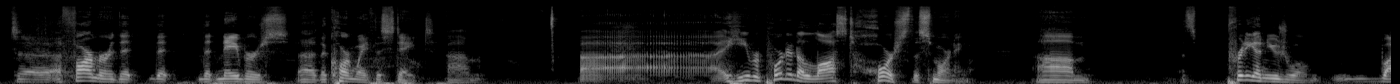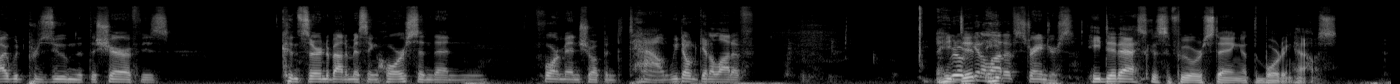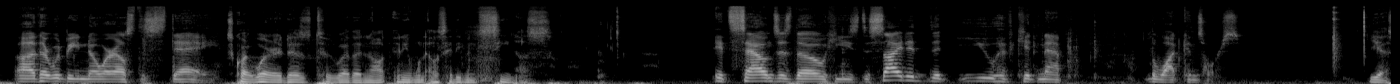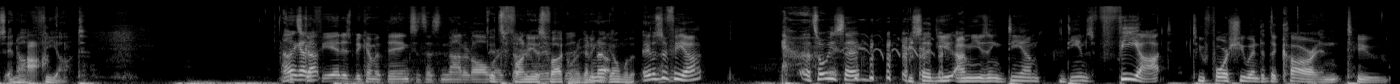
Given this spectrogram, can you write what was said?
it's a, a farmer that that that neighbors uh, the Cornthwaite estate. Um, uh, he reported a lost horse this morning. Um, that's pretty unusual. I would presume that the sheriff is concerned about a missing horse, and then four men show up into town. We don't get a lot of He we don't did. get a he, lot of strangers. he did ask us if we were staying at the boarding house. Uh, there would be nowhere else to stay. I was quite worried as to whether or not anyone else had even seen us. It sounds as though he's decided that you have kidnapped the Watkins horse. Yes, in our Fiat. I like It's how got- the Fiat has become a thing since that's not at all. Where It's I funny as with, fuck, and we're gonna keep going with it. It was a Fiat. That's what we said. you said you, I'm using DM, DM's Fiat to force you into the car and to.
